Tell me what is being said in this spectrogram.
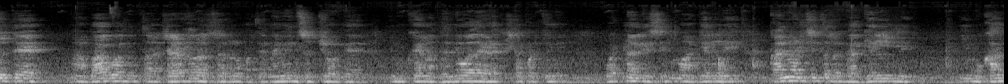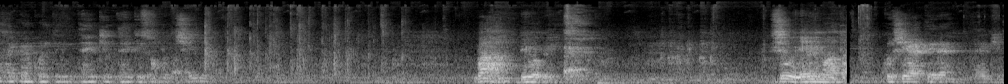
ಜೊತೆ ಭಾಗವಾದಂಥ ಚರಣರಾಜ್ ಸರ್ ಮತ್ತು ನವೀನ್ ಸಚ್ಚು ಅವ್ರಿಗೆ ಈ ಮುಖೇನ ಧನ್ಯವಾದ ಹೇಳಕ್ಕೆ ಇಷ್ಟಪಡ್ತೀನಿ. ಒಟ್ಟಿನಲ್ಲಿ ಸಿನಿಮಾ ಗೆಲ್ಲಿ, ಕನ್ನಡ ಚಿತ್ರರಂಗ ಗೆಲ್ಲಿ ಈ ಮುಖಾಂತರ ಕೇಳ್ಕೊಳ್ತೀನಿ. Thank you thank you so much ಬಾ ಡಿ ಒ ಪಿ ಶಿವ ಏನು ಮಾತಾ? ಖುಷಿ ಆಗ್ತಿದೆ ಥ್ಯಾಂಕ್ ಯು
